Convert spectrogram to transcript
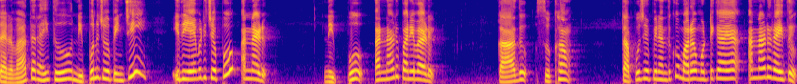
తర్వాత రైతు నిప్పును చూపించి ఇది ఏమిటి చెప్పు అన్నాడు. నిప్పు అన్నాడు పనివాడు. కాదు సుఖం. తప్పు చెప్పినందుకు మరో ముట్టికాయ అన్నాడు రైతు.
